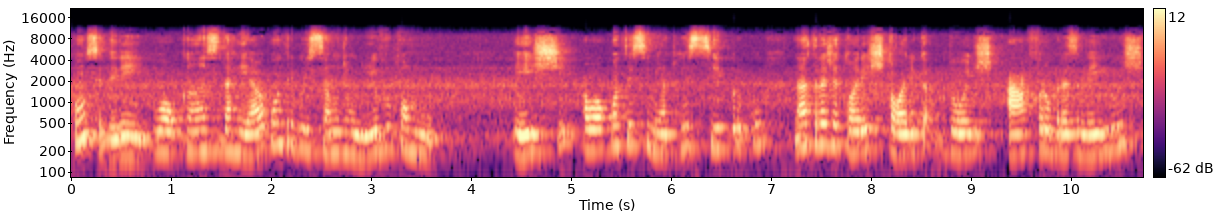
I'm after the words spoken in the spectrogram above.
Considerei o alcance da real contribuição de um livro como este ao acontecimento recíproco na trajetória histórica dos afro-brasileiros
